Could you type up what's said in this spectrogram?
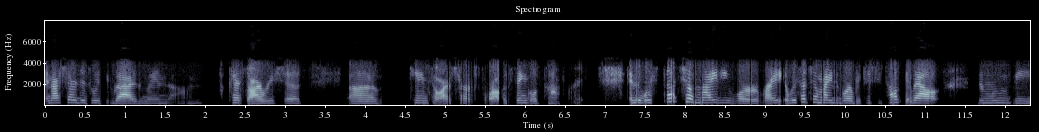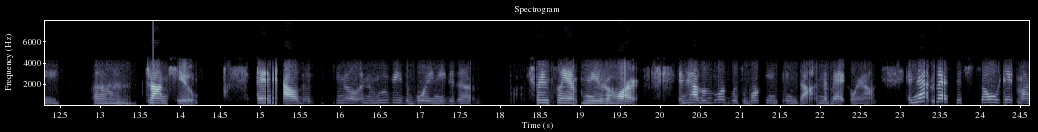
and I shared this with you guys when um, Pastor Arisha uh, came to our church for a singles conference. And it was such a mighty word, right? It was such a mighty word because she talked about the movie um, John Q. And how the you know in the movie the boy needed a transplant, needed a heart, and how the Lord was working things out in the background. And that message so hit my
